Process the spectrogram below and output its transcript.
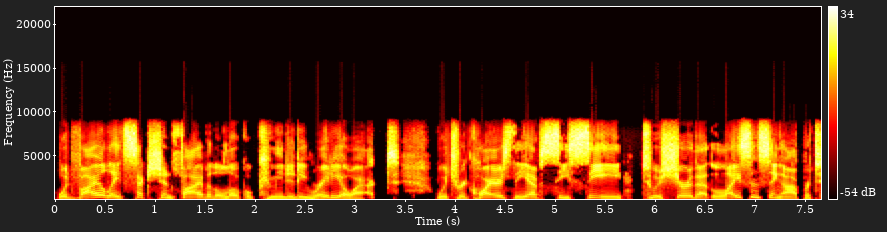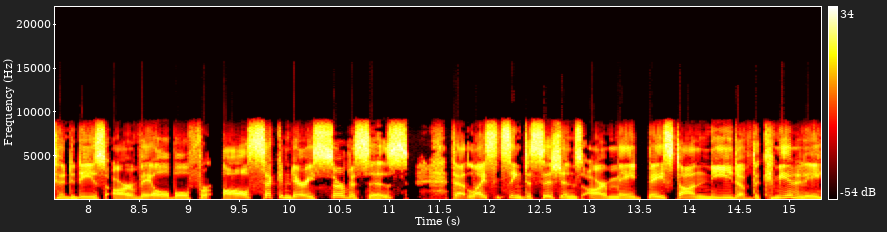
would violate Section 5 of the Local Community Radio Act, which requires the FCC to assure that licensing opportunities are available for all secondary services, that licensing decisions are made based on need of the community,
